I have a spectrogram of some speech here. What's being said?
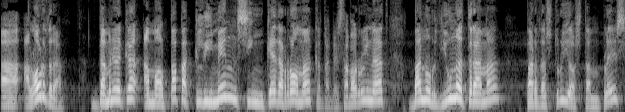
a, a l'ordre. De manera que, amb el papa Climent V de Roma, que també estava arruïnat, van ordir una trama per destruir els templers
